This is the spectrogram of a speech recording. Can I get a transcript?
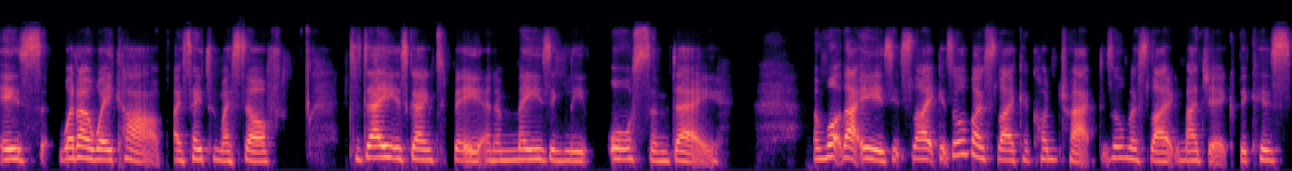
is when i wake up i say to myself today is going to be an amazingly awesome day. And what that is it's like it's almost like a contract. It's almost like magic because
